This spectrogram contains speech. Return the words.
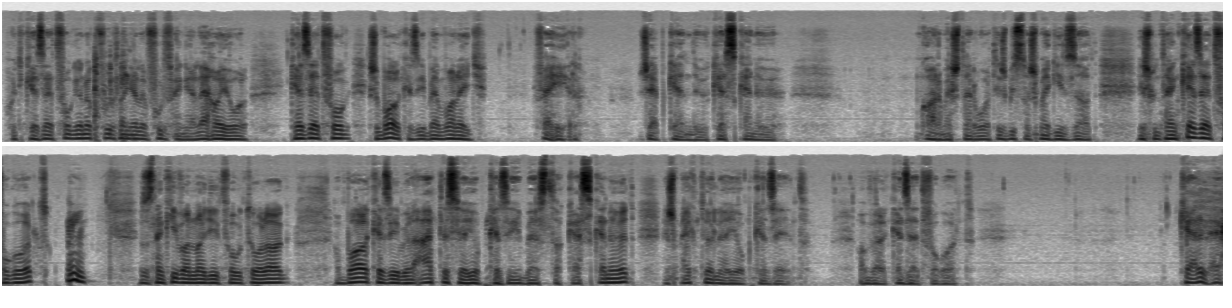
hogy kezet fogjanak, Furtwängler, Furtwängler lehajol, kezet fog, és a bal kezében van egy fehér zsebkendő, keszkenő. karmester volt, és biztos megizzadt. És miután kezet fogott, ez aztán ki van nagyítva utólag, a bal kezéből átteszi a jobb kezébe ezt a keszkenőt, és megtörli a jobb kezét, amivel kezet fogott. Kell-e?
